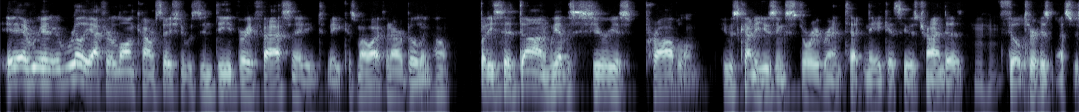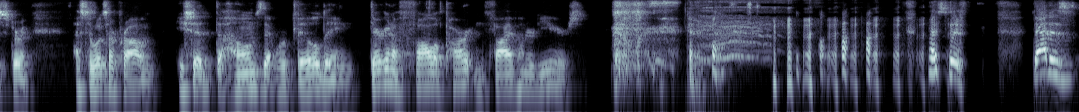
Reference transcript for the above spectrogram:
it, it really after a long conversation it was indeed very fascinating to me because my wife and i are building home. But he said don we have a serious problem. He was kind of using story brand technique as he was trying to mm-hmm. filter his message story I said, What's our problem? He said, The homes that we're building, they're going to fall apart in 500 years. I said, that is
